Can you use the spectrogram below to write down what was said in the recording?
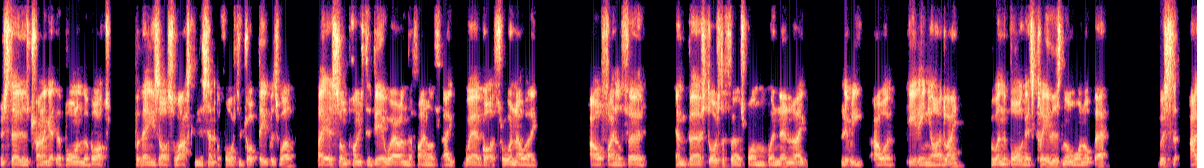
instead of trying to get the ball in the box. But then he's also asking the centre forward to drop deep as well. Like at some points today, we're on the final, like where I got a throw in now, like our final third, and Burstow's the first one winning, like literally our 18 yard line. But when the ball gets clear, there's no one up there. But I,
